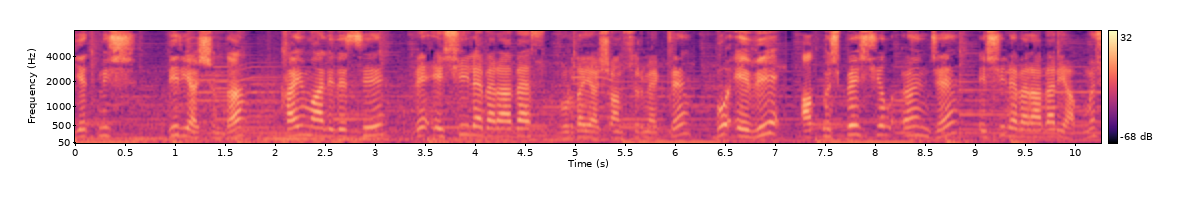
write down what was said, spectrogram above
71 yaşında. Kayınvalidesi ve eşiyle beraber burada yaşam sürmekte. Bu evi 65 yıl önce eşiyle beraber yapmış.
